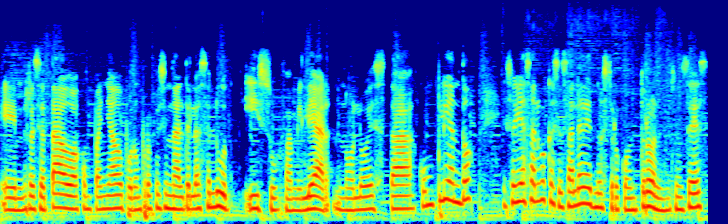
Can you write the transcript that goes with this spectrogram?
eh, recetado, acompañado por un profesional de la salud y su familiar no lo está cumpliendo, eso ya es algo que se sale de nuestro control. Entonces,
